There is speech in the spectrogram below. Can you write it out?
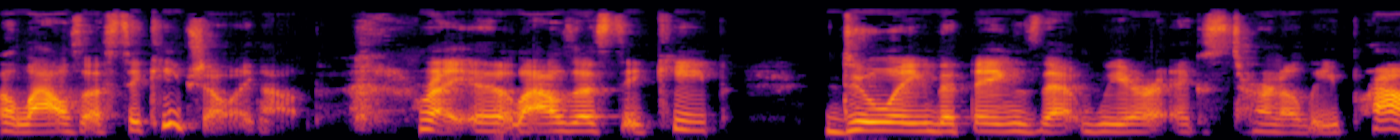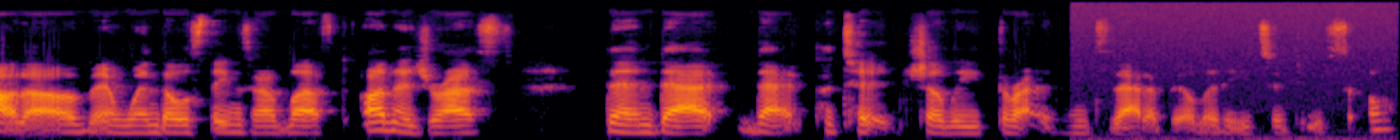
allows us to keep showing up, right? It allows us to keep doing the things that we're externally proud of. And when those things are left unaddressed, then that that potentially threatens that ability to do so.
